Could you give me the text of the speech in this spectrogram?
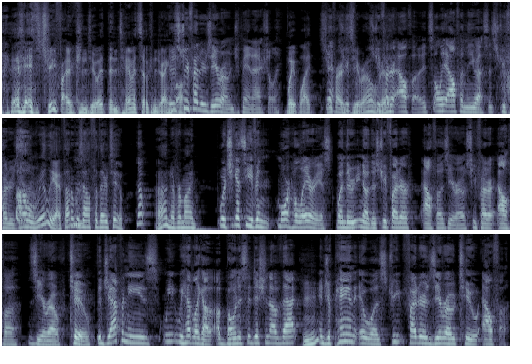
if Street Fighter can do it, then damn it, so can Dragon There's Ball. Street Fighter Zero in Japan, actually. Wait, what? Street Yeah, Fighter Zero? Street really? Fighter Alpha. It's only Alpha in the US. It's Street Fighter Zero. Oh, really? I thought it was Alpha there too. Nope. Oh, never mind. Which gets even more hilarious when they're, you know, the Street Fighter Alpha Zero, Street Fighter Alpha Zero Two. The Japanese, we, we had like a, a bonus edition of that. Hmm? In Japan, it was Street Fighter Zero Two Alpha.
